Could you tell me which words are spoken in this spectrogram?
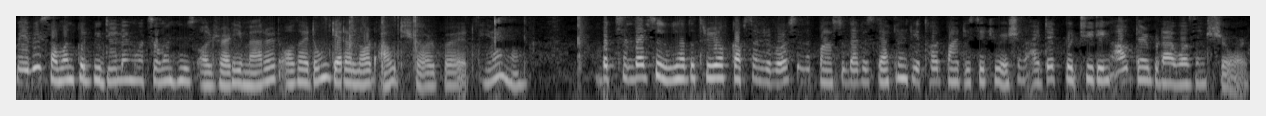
Maybe someone could be dealing with someone who's already married although i don't get a lot out here but yeah. But let's see we have the three of cups in reverse in the past so that is definitely a third party situation. I did put cheating out there but i wasn't sure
